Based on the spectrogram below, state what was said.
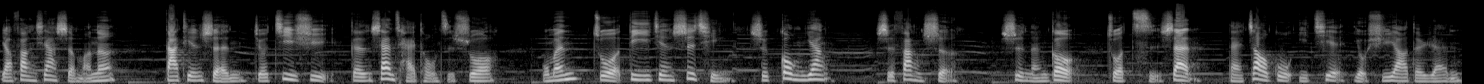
要放下什么呢？大天神就继续跟善财童子说：“我们做第一件事情是供养，是放舍，是能够做慈善。”来照顾一切有需要的人，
